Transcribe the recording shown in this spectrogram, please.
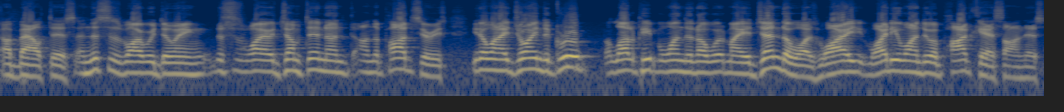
about this. And this is why we're doing this is why I jumped in on, on the pod series. You know, when I joined the group, a lot of people wanted to know what my agenda was. Why why do you want to do a podcast on this?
